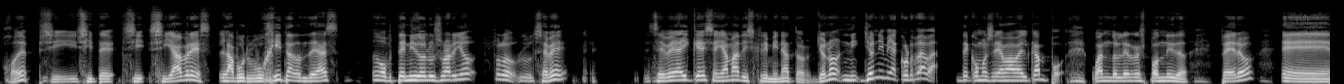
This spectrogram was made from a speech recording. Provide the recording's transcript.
joder, si, si, te, si, si abres la burbujita donde has obtenido el usuario, solo se ve. Se ve ahí que se llama discriminator. Yo no, ni, yo ni me acordaba de cómo se llamaba el campo cuando le he respondido. Pero, eh,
